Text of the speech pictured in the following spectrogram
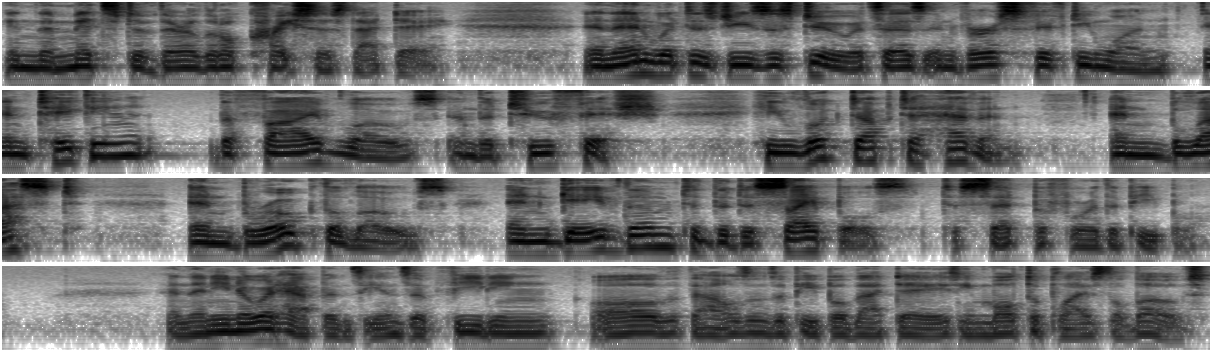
in the midst of their little crisis that day. And then what does Jesus do? It says in verse 51 And taking the five loaves and the two fish, he looked up to heaven and blessed and broke the loaves and gave them to the disciples to set before the people. And then you know what happens. He ends up feeding all the thousands of people that day as he multiplies the loaves.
